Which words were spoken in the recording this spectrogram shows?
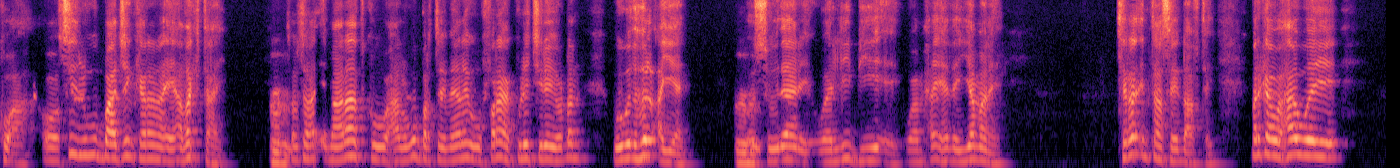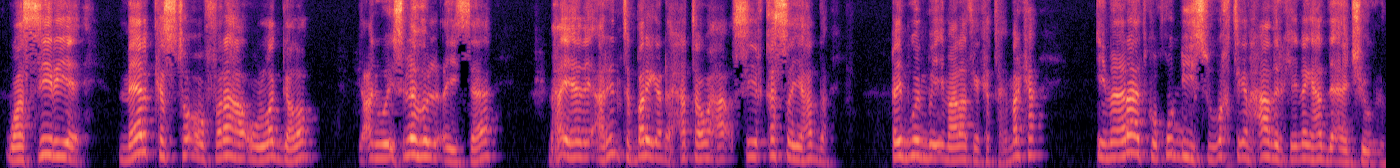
ku ah oo si lagu baajin karana ay adag tahay. Sababtoo imaaraadku waxaa lagu bartay meelahii uu faraha kula jiray oo dhan way wada holcayaan waa suudaane waa libiye waa maxay ahday yamane? Tiro intaasay dhaaftay. Marka waxaa weeye waa syriya meel kasta oo faraha uu la galo yani way isla holcaysaa. Maxay ahday arrinta bariga dhex xataa waxaa sii qasaya hadda. Qayb weyn bay imaaraadka ka tahay. Marka imaaraadku qudhiisu waktigan xaadirka innaga hadda aan joogno.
